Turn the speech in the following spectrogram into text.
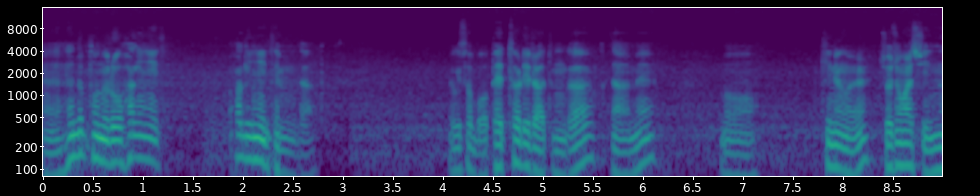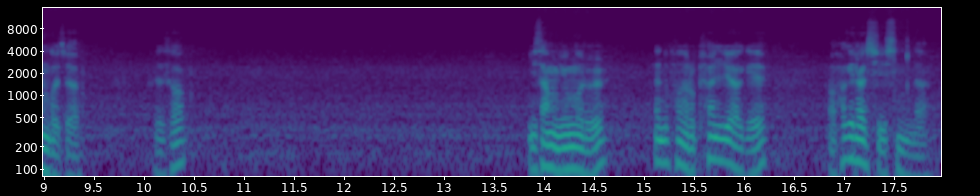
예, 핸드폰으로 확인이 확인이 됩니다. 여기서 뭐 배터리라든가 그 다음에 뭐 기능을 조정할 수 있는 거죠. 그래서 이상 유무를 핸드폰으로 편리하게 어, 확인할 수 있습니다.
